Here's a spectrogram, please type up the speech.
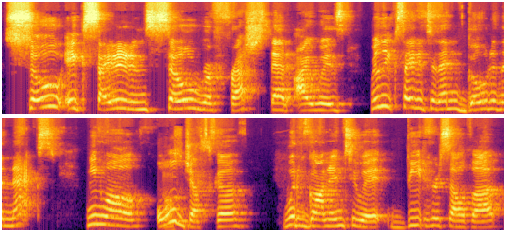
so excited and so refreshed that I was really excited to then go to the next. Meanwhile, old awesome. Jessica would have gone into it, beat herself up,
